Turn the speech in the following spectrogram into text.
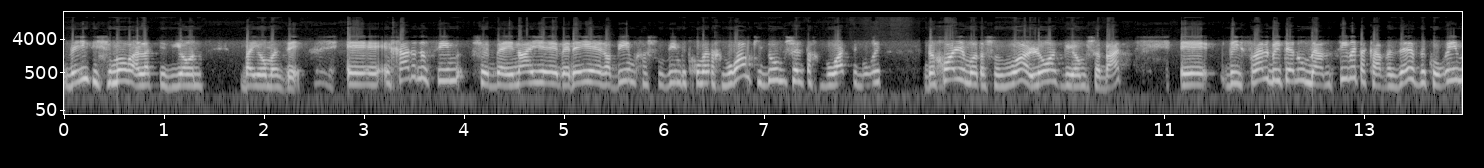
והיא תשמור על הצביון ביום הזה. אה, אחד הנושאים שבעיניי בעיני רבים חשובים בתחום התחבורה הוא קידום של תחבורה ציבורית בכל ימות השבוע, לא רק ביום שבת. בישראל ביתנו מאמצים את הקו הזה וקוראים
